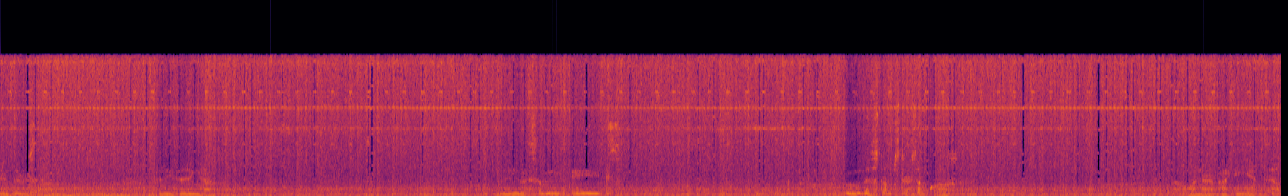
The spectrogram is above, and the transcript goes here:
If there's anything. Maybe some eggs. Ooh, this dumpster's up close. I wonder if I can get them.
